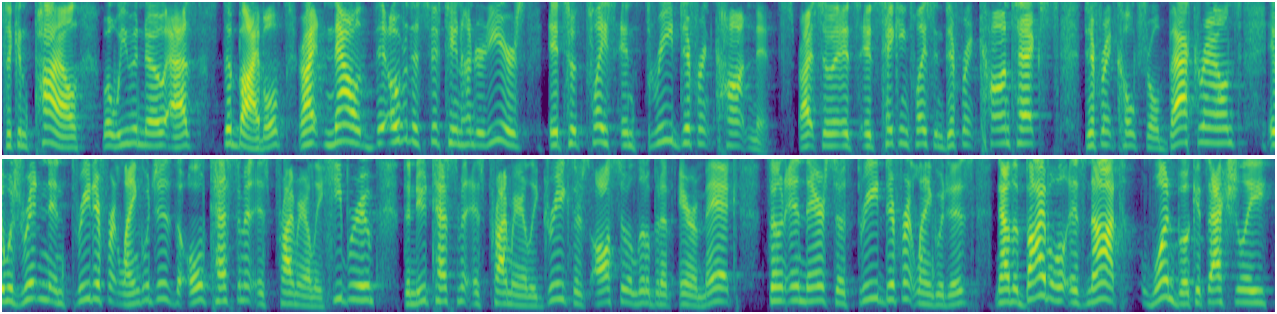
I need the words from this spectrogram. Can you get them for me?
to compile what we would know as the Bible, right? Now, the, over this 1,500 years, it took place in three different continents, right? So it's, it's taking place in different contexts, different cultural backgrounds. It was written in three different languages. The Old Testament is primarily Hebrew, the New Testament is primarily Greek. There's also a little bit of Aramaic thrown in there, so three different languages. Now, the Bible is not one book, it's actually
